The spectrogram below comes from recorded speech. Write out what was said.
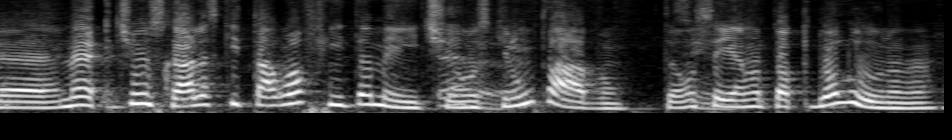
É, né, que tinha uns caras que estavam afim também, tinha É. uns que não estavam. Então você ia no toque do aluno, né?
